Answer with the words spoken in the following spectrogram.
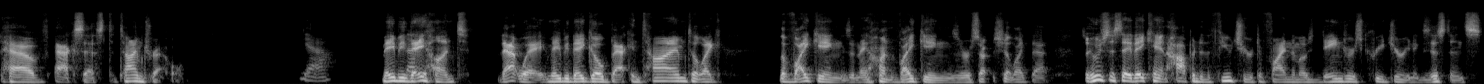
have access to time travel? Yeah. Maybe That's- they hunt that way. Maybe they go back in time to like the Vikings and they hunt Vikings or shit like that. So who's to say they can't hop into the future to find the most dangerous creature in existence,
